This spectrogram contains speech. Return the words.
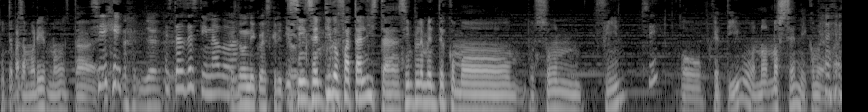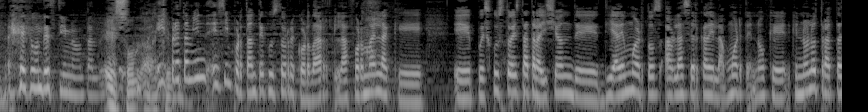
tú te vas a morir, ¿no? Está, Sí, estás destinado a... es lo único escrito. Sin sentido fatalista, simplemente como pues un fin Sí, o objetivo, no, no sé ni cómo llamarlo. un destino tal vez. Y- qué- pero también es importante justo recordar la forma en la que eh, pues justo esta tradición de Día de Muertos habla acerca de la muerte, ¿no? Que, que no lo trata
